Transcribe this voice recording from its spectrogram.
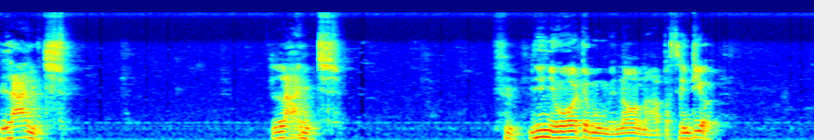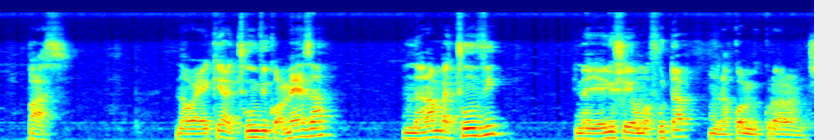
lunch lunch. Hmm, nyinyi wote mumenona hapa, si ndio? Basi nawawekea chumvi kwa meza, mnaramba chumvi, inayeyusha hiyo mafuta, mnakuwa mmekula lunch.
